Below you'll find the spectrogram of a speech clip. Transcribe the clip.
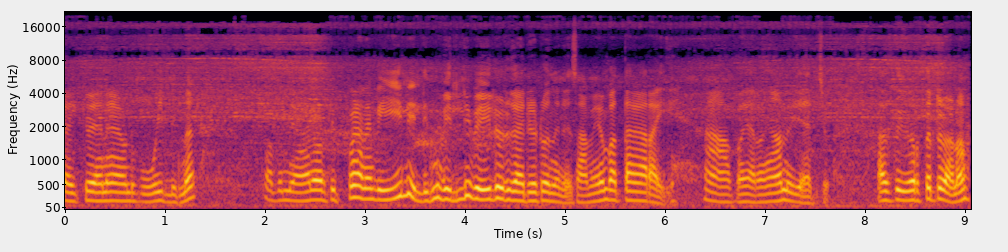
കൈക്ക് വേനയായതുകൊണ്ട് പോയില്ലെന്ന്. അപ്പം ഞാനോർത്ത് ഇപ്പോഴാണ് വെയിലില്ല. ഇന്ന് വലിയ വെയിലൊരു കാര്യമായിട്ട് വന്നില്ല? സമയം പത്താകാറായി. ആ അപ്പോൾ ഇറങ്ങാമെന്ന് വിചാരിച്ചു. അത് തീർത്തിട്ട് വേണം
